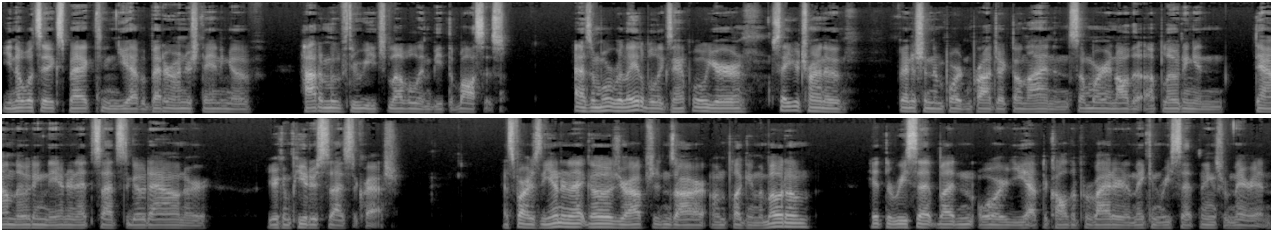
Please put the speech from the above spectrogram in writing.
you know what to expect and you have a better understanding of how to move through each level and beat the bosses. As a more relatable example, you're say you're trying to finish an important project online and somewhere in all the uploading and downloading the internet decides to go down or your computer decides to crash. As far as the internet goes, your options are unplugging the modem, hit the reset button, or you have to call the provider and they can reset things from their end.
